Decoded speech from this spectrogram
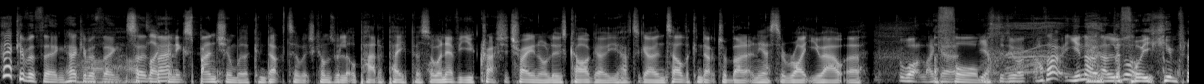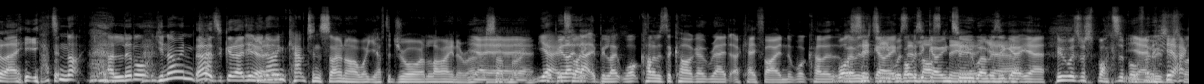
Heck of a thing, heck of a ah, thing. So I'd like that- an expansion with a conductor which comes with a little pad of paper. So whenever you crash a train or lose cargo, you have to go and tell the conductor about it, and he has to write you out a what like a form. You have to do. A, I thought you know a little. before you can play. That's not a little. You know in That's a good idea, You know in. Captain Sonar where you have to draw a line around yeah, the yeah, submarine. yeah. It'd be it's like, that. It'd be like, what color was the cargo? Red. Okay, fine. What color? What where was it going? was what it was it going near? to? Where was it Yeah. going? Yeah. Who was responsible Yeah, for the responsible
